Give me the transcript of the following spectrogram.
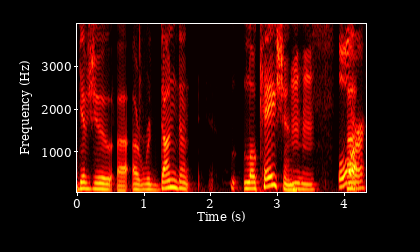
gives you a, a redundant location. Or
